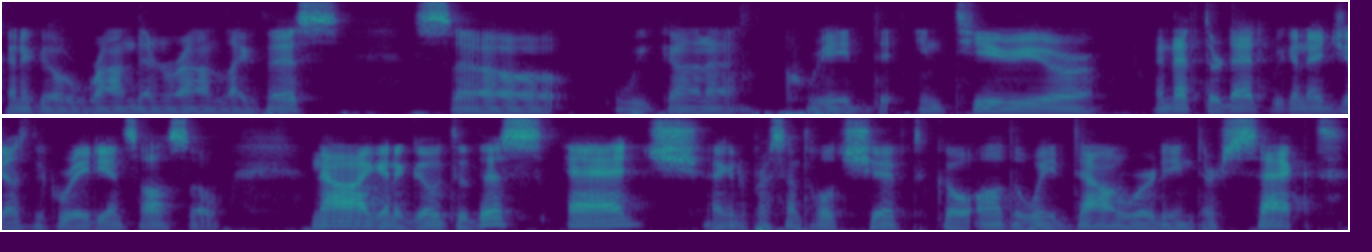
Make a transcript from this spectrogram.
gonna go round and round like this. So we're gonna create the interior and after that we're gonna adjust the gradients also. Now I'm gonna go to this edge, I'm gonna press and hold shift, go all the way down where they intersect,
